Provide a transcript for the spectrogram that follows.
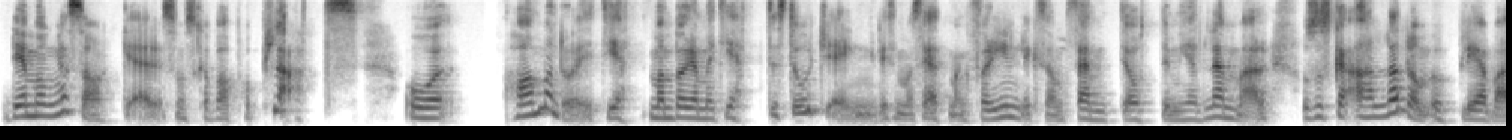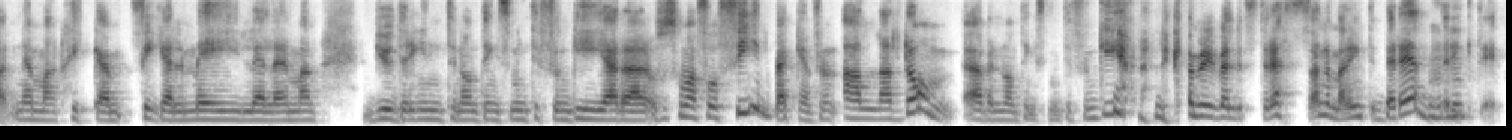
det är många saker som ska vara på plats. Och har man då ett, man börjar med ett jättestort gäng, liksom man säger att man får in liksom 50-80 medlemmar och så ska alla de uppleva när man skickar fel mail eller man bjuder in till någonting som inte fungerar och så ska man få feedbacken från alla dem över någonting som inte fungerar. Det kan bli väldigt stressande, man är inte beredd Mm. riktigt.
